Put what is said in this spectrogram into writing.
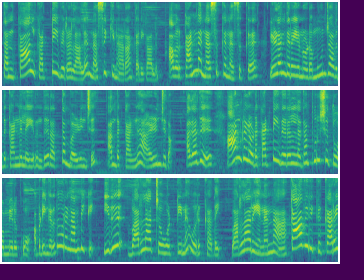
தன் கால் கட்டை விரலால் நசுக்கினாராம் கரிகாலன். அவர் கண்ணை நசுக்க நசுக்க இளந்திரையனோட மூன்றாவது கண்ணில் இருந்து ரத்தம் வழிஞ்சு அந்த கண்ணு அழிஞ்சுதான். அதாவது ஆண்களோட கட்டை விரலில் தான் புருஷத்துவம் இருக்கும் அப்படிங்கிறது ஒரு நம்பிக்கை. இது வரலாற்றை ஒட்டின ஒரு கதை. வரலாறு என்னன்னா காவிரிக்கு கரை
